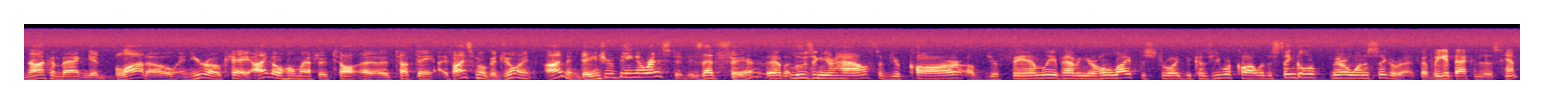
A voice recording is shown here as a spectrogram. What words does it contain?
knock them back, and get blotto, and you're okay. I go home after a, uh, tough day. If I smoke a joint, I'm in danger of being arrested. Is that fair? Of losing your house, of your car, of your family, of having your whole life destroyed because you were caught with a single marijuana cigarette. But if we get back into this hemp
